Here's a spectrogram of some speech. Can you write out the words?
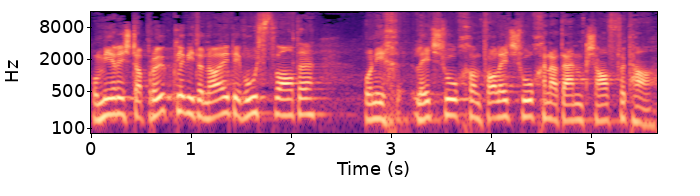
Und mir ist da Brückli wieder neu bewusst worden, wo ich letzte Woche und vorletzte Woche an dem geschafft habe.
